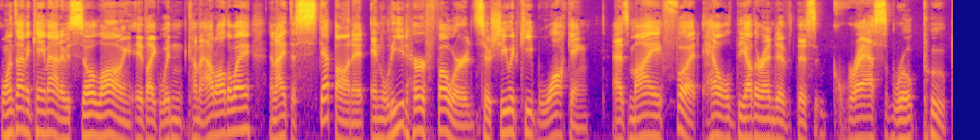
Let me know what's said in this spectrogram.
one time it came out, it was so long it like wouldn't come out all the way, and I had to step on it and lead her forward so she would keep walking as my foot held the other end of this grass rope poop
